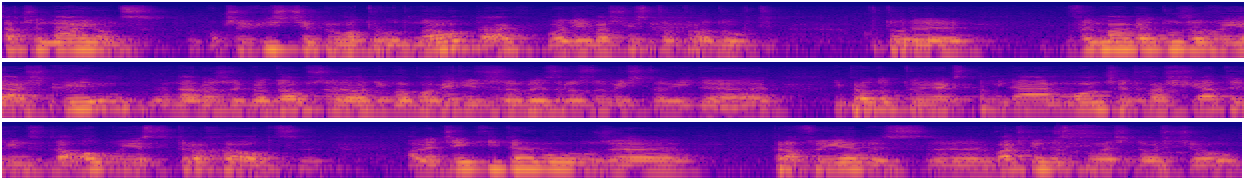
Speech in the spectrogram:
Zaczynając, oczywiście było trudno, tak, ponieważ jest to produkt, który wymaga dużo wyjaśnień, należy go dobrze o nim opowiedzieć, żeby zrozumieć tę ideę. I produkt, który jak wspominałem, łączy dwa światy, więc dla obu jest trochę obcy. Ale dzięki temu, że pracujemy z, właśnie ze społecznością,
